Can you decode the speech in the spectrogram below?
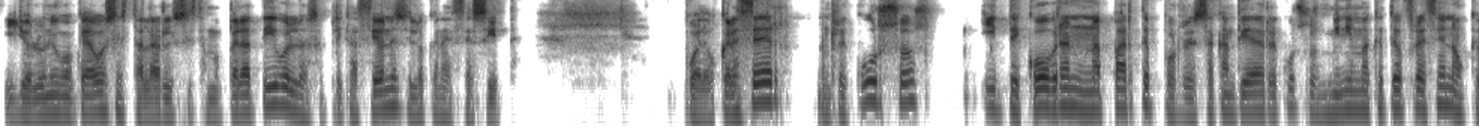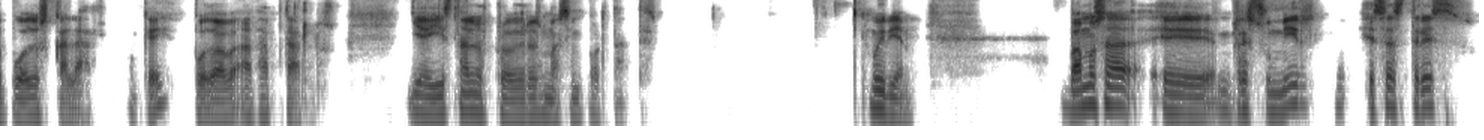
Y yo lo único que hago es instalar el sistema operativo, las aplicaciones y lo que necesite. Puedo crecer en recursos y te cobran una parte por esa cantidad de recursos mínima que te ofrecen, aunque puedo escalar, ¿ok? Puedo adaptarlos. Y ahí están los proveedores más importantes. Muy bien. Vamos a eh, resumir esos tres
